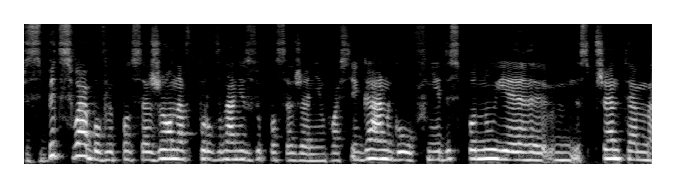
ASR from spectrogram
zbyt słabo wyposażona w porównaniu z wyposażeniem właśnie gangów, nie dysponuje mm, sprzętem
